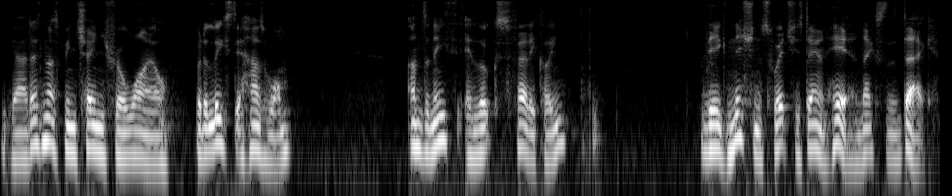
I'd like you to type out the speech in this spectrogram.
Yeah, I don't think that's been changed for a while, but at least it has one. Underneath, it looks fairly clean. The ignition switch is down here next to the deck.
